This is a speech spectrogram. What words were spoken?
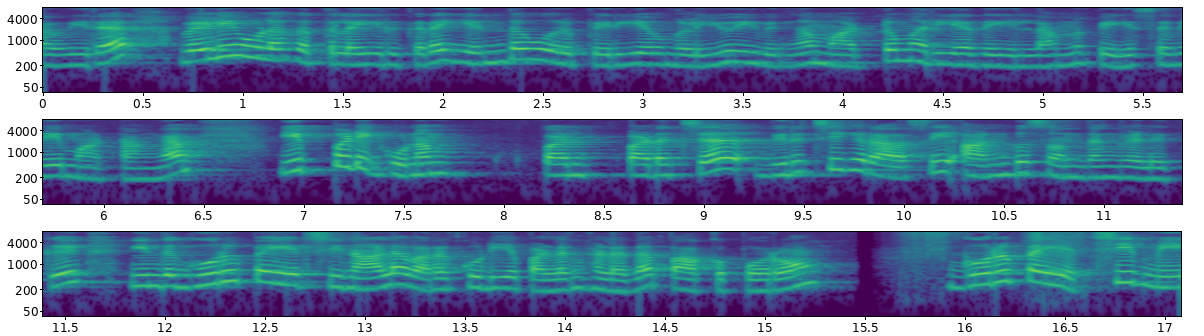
தவிர வெளி உலகத்தில் இருக்கிற எந்த ஒரு பெரியவங்களையும் இவங்க மட்டு மரியாதை இல்லாமல் பேசவே மாட்டாங்க. இப்படி குணம் பண் படைச்ச விருச்சிக ராசி அன்பு சொந்தங்களுக்கு இந்த குரு பெயர்ச்சினால் வரக்கூடிய பலன்களை தான் பார்க்க போகிறோம் குரு பெயர்ச்சி மே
